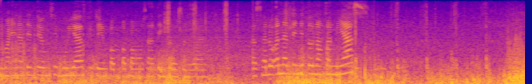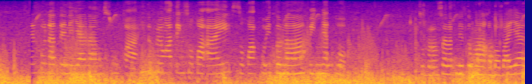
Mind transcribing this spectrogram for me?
Himain natin ito yung sibuyas, ito yung pampabango sa ating sausawan. Saluan natin ito ng kamyas. Yan po natin niya ng suka. Ito po yung ating suka ay, suka po ito na pinya po. Sobrang sarap nito mga kababayan.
